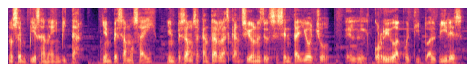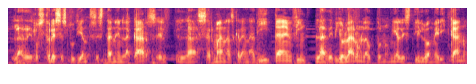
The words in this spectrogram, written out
nos empiezan a invitar. Y empezamos ahí, y empezamos a cantar las canciones del 68, el corrido a Cuetito Alvírez, la de los tres estudiantes están en la cárcel, las hermanas Granadita, en fin, la de violaron la autonomía al estilo americano.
